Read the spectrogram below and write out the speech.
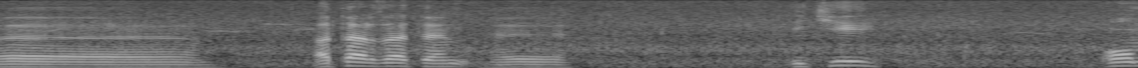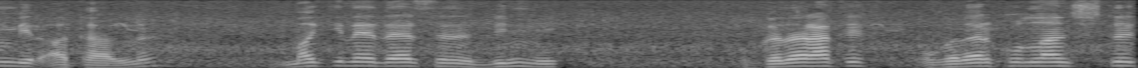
e, atar zaten e, 2 11 atarlı. Makine derseniz binlik o kadar hafif, o kadar kullanışlı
